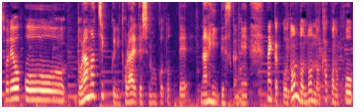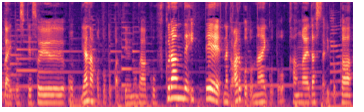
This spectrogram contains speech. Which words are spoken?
それをこうドラマチックに捉えてしまうことってないですかね。なんかこうどんどんどんどん過去の後悔としてそういう嫌なこととかっていうのがこう膨らんでいってなんかあることないことを考え出したりとか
